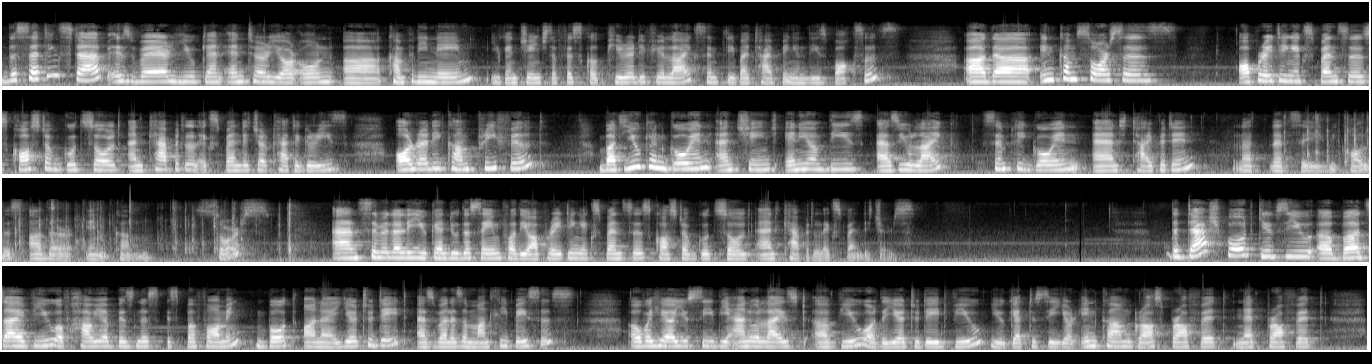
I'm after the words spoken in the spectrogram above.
The settings tab is where you can enter your own uh, company name. You can change the fiscal period if you like simply by typing in these boxes. Uh, the income sources, operating expenses, cost of goods sold and capital expenditure categories already come pre-filled but you can go in and change any of these as you like. Simply go in and type it in. Let, let's say we call this other income source. And similarly, you can do the same for the operating expenses, cost of goods sold, and capital expenditures. The dashboard gives you a bird's eye view of how your business is performing, both on a year to date as well as a monthly basis. Over here, you see the annualized uh, view or the year to date view. You get to see your income, gross profit, net profit,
